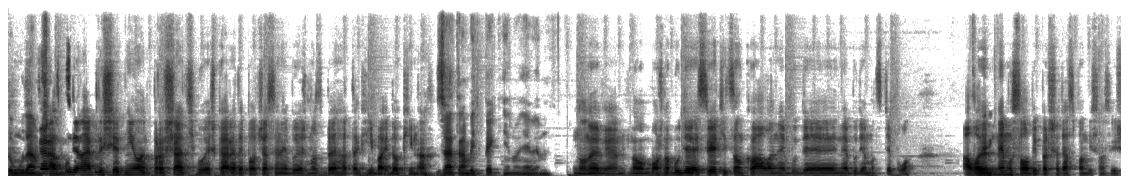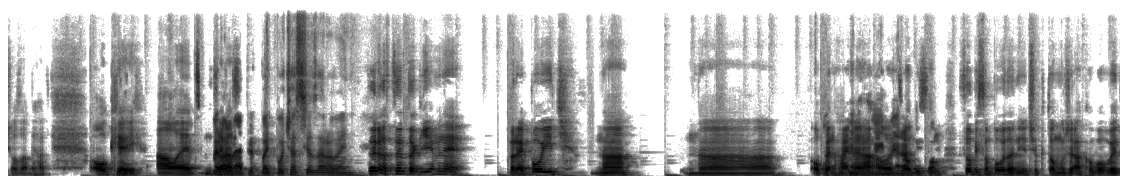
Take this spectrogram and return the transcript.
tomu dám Teraz šancu. bude najbližšie dni len pršať, budeš karadé počasie, nebudeš môcť behať, tak hýbaj do kina. Zajtra byť pekne, no neviem. No neviem, no možno bude svietiť slnko, ale nebude, nebude moc teplo. Ale ne. nemuselo by pršať, aspoň by som si išiel zabehať. OK, ale... Teraz, prepojiť počasia zároveň. Teraz chcem tak jemne prepojiť na, na Oppenheimera, Oppenheimera, ale chcel by, som, chcel by som povedať niečo k tomu, že ako vôbec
